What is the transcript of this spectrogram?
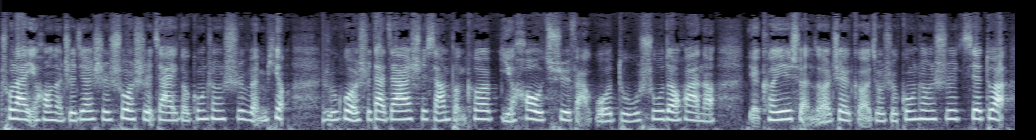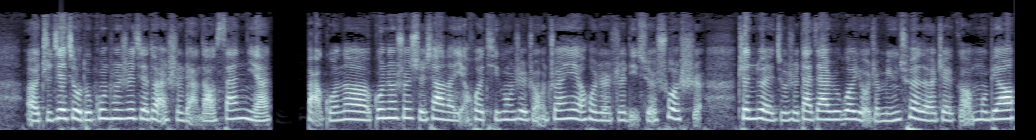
出来以后呢，直接是硕士加一个工程师文凭。如果是大家是想本科以后去法国读书的话呢，也可以可以选择这个，就是工程师阶段，呃，直接就读工程师阶段是两到三年。法国呢，工程师学校呢也会提供这种专业或者是理学硕士，针对就是大家如果有着明确的这个目标，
